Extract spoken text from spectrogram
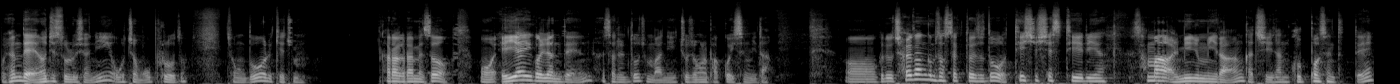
뭐 현대에너지솔루션이 5.5% 정도 이렇게 좀 하락을 하면서 뭐 AI 관련된 회사들도 좀 많이 조정을 받고 있습니다. 어, 그리고 철강 금속 섹터에서도 TCC 스틸이 사마 알미늄이랑 같이 한 9%대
